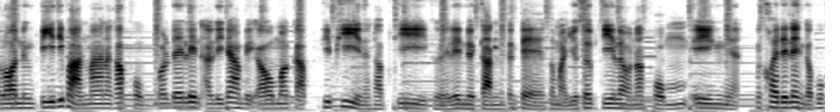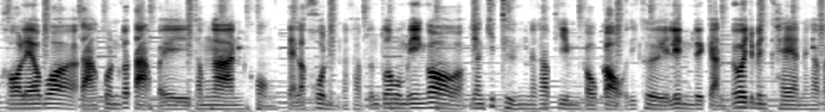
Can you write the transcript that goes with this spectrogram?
ตลอดหนึ่งปีที่ผ่านมานะครับผมก็ได้เล่นอารีนาเบรกเอามากับพี่ๆนะครับที่เคยเล่นด้วยกันตั้งแต่สมัยยูเซิร์ฟจีแล้วนะผมเองเนี่ยไม่ค่อยได้เล่นกับพวกเขาแล้วเพราะว่าต่างคนก็ต่างไปทำงานของแต่ละคนนะครับส่วนตัวผมเองก็ยังคิดถึงนะครับทีมเก่าๆที่เคยเล่นด้วยกัน ไม่ว่าจะเป็นแคลนนะครับ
